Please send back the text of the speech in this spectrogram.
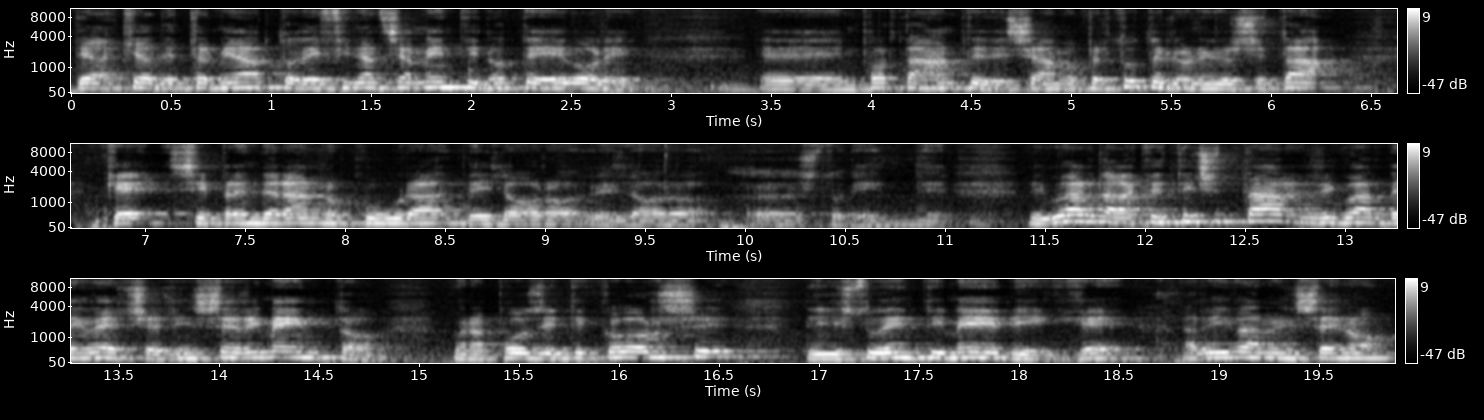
che ha determinato dei finanziamenti notevoli, eh, importanti diciamo, per tutte le università che si prenderanno cura dei loro, dei loro eh, studenti. Riguarda la criticità, riguarda invece l'inserimento con appositi corsi degli studenti medi che arrivano in seno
